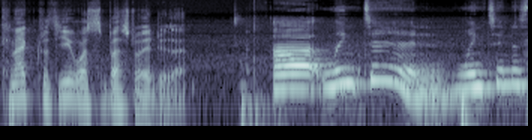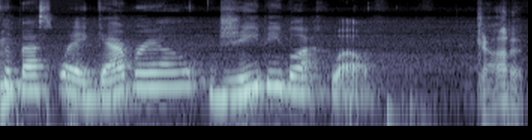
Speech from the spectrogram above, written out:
connect with you, what's the best way to do that? Uh, LinkedIn. LinkedIn is mm-hmm. the best way. Gabrielle GB Blackwell. Got it.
